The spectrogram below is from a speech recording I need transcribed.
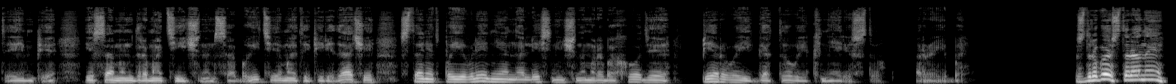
темпе, и самым драматичным событием этой передачи станет появление на лестничном рыбоходе первой готовой к нересту рыбы. «С другой стороны,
